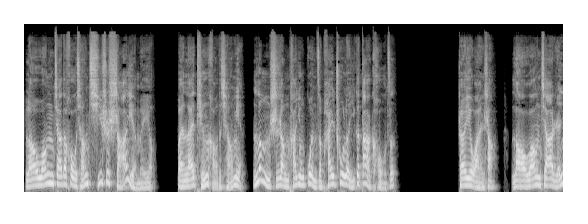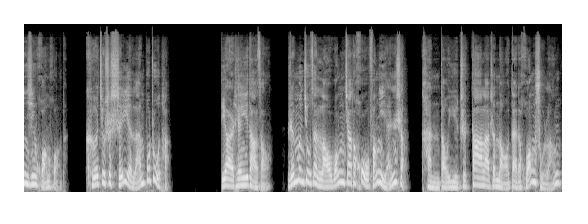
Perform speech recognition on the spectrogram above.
老王家的后墙其实啥也没有，本来挺好的墙面，愣是让他用棍子拍出了一个大口子。这一晚上，老王家人心惶惶的，可就是谁也拦不住他。第二天一大早，人们就在老王家的后房檐上看到一只耷拉着脑袋的黄鼠狼，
